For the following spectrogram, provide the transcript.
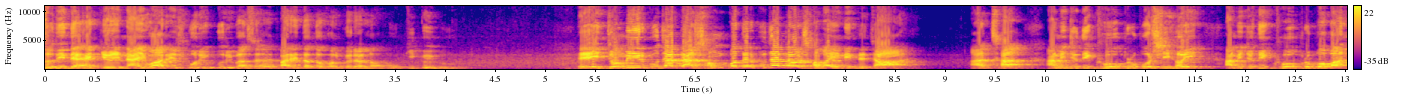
যদি দেখে কেউ নাই ওয়ারিস গরিব গরিব আছে, বাড়িটা দখল করে ল ও কি কইব? এই জমির বোঝাটা সম্পদের বোঝাটাও সবাই নিতে চায়। আচ্ছা আমি যদি খুব রূপসী হই, আমি যদি খুব রূপবান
